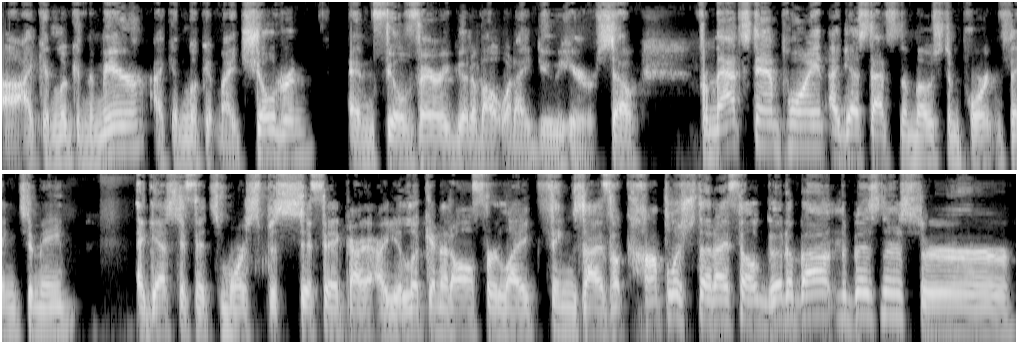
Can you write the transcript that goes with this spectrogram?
uh, I can look in the mirror. I can look at my children. and feel very good about what I do here. So, from that standpoint, I guess that's the most important thing to me. I guess if it's more specific, are, are, you looking at all for like things I've accomplished that I felt good about in the business or?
